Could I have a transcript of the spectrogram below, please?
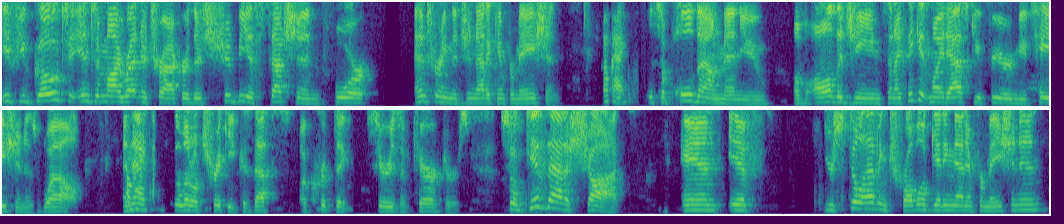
if you go to into my Retina Tracker, there should be a section for entering the genetic information. Okay. It's a pull down menu of all the genes, and I think it might ask you for your mutation as well. And okay. that's a little tricky because that's a cryptic series of characters. So give that a shot. And if you're still having trouble getting that information in,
